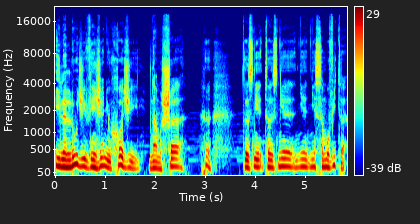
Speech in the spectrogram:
Ile ludzi w więzieniu chodzi na msze? To jest, nie, to jest nie, nie, niesamowite.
